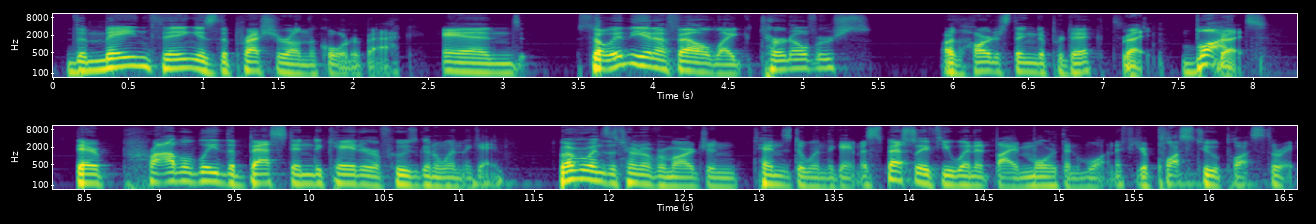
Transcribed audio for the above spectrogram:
The main thing is the pressure on the quarterback, and so in the NFL, like turnovers are the hardest thing to predict. Right. But Right. they're probably the best indicator of who's going to win the game. Whoever wins the turnover margin tends to win the game, especially if you win it by more than one, if you're plus two, plus three.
